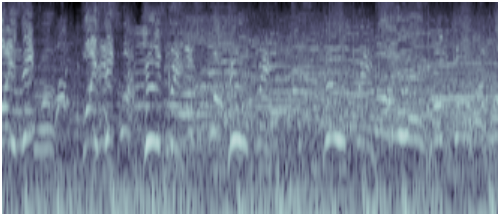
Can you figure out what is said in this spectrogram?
What is it? What is it? Who's me? Who's me? Who's me? Who's?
